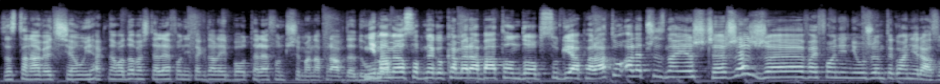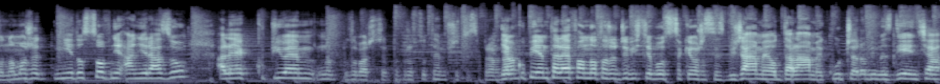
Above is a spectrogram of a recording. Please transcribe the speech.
zastanawiać się, jak naładować telefon i tak dalej, bo telefon trzyma naprawdę długo. Nie mamy osobnego kamera baton do obsługi aparatu, ale przyznaję szczerze, że w iPhone'ie nie użyłem tego ani razu. No może nie dosłownie ani razu, ale jak kupiłem, no zobaczcie, po prostu ten przycisk, prawda? Jak kupiłem telefon, no to rzeczywiście było coś takiego, że się zbliżamy, oddalamy, kurczę, robimy zdjęcia,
